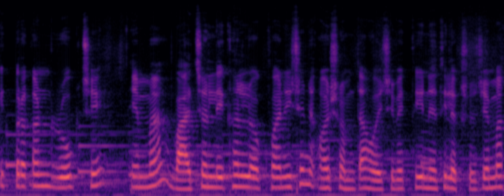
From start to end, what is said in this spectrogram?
એક પ્રકારનો રોગ છે, એમાં વાંચન, લેખન લખવાની છે ને અક્ષમતા હોય છે, વ્યક્તિ નથી લખશો જેમાં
